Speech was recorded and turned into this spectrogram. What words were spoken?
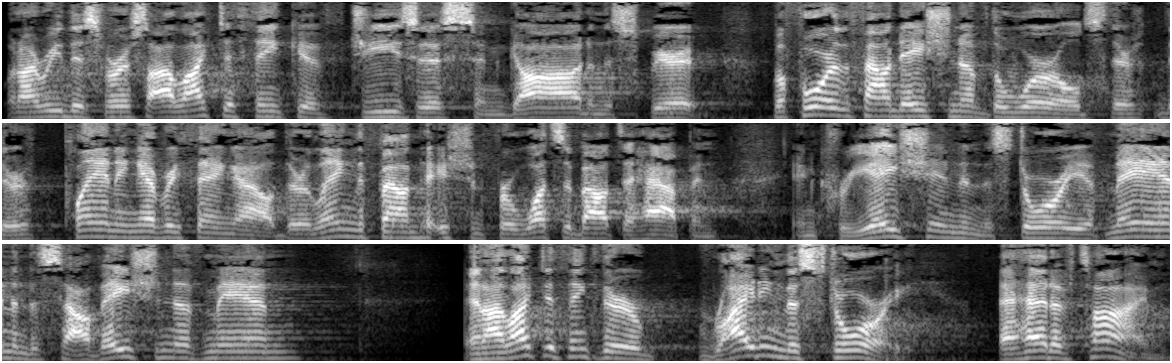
When I read this verse, I like to think of Jesus and God and the Spirit before the foundation of the worlds. They're, they're planning everything out. They're laying the foundation for what's about to happen in creation and the story of man and the salvation of man. And I like to think they're writing the story ahead of time.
